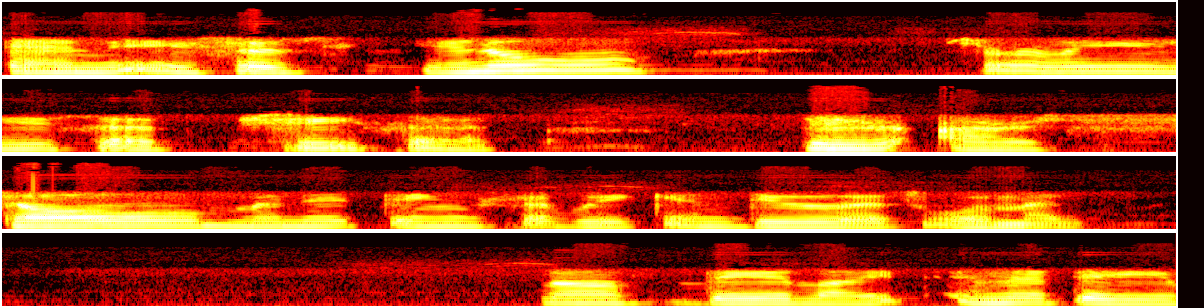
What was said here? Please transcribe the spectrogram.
And he says, you know, Shirley, he said, she said, there are so many things that we can do as women enough daylight in a day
